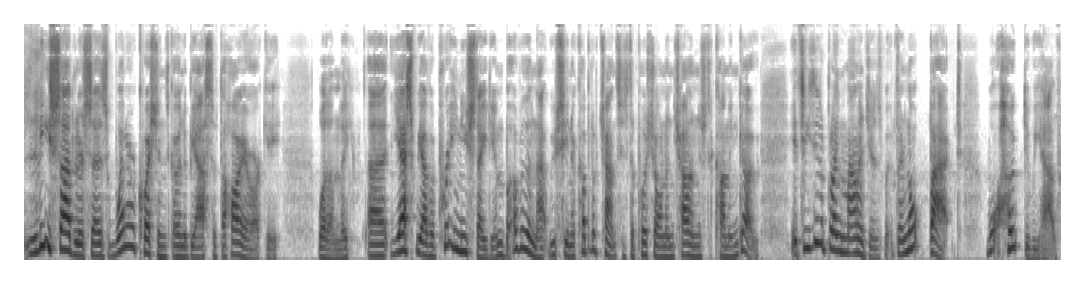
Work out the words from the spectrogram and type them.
Lee Sadler says, "When are questions going to be asked of the hierarchy?" Well done, Lee. Uh, yes, we have a pretty new stadium, but other than that, we've seen a couple of chances to push on and challenge to come and go. It's easy to blame managers, but if they're not backed, what hope do we have?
